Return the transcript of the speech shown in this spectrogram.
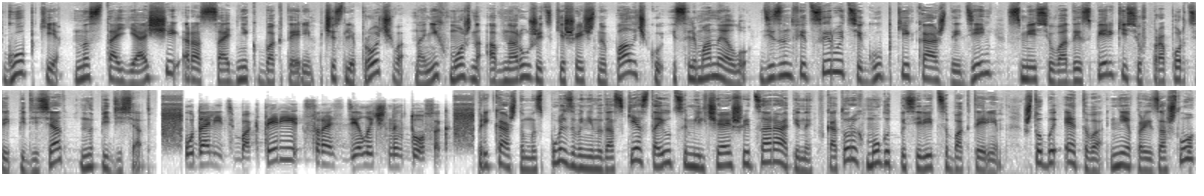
Губки – настоящий рассадник бактерий. В числе прочего, на них можно обнаружить кишечную палочку и сальмонеллу. Дезинфицируйте губки каждый день смесью воды с перекисью в пропорции 50 на 50 удалить бактерии с разделочных досок. При каждом использовании на доске остаются мельчайшие царапины, в которых могут поселиться бактерии. Чтобы этого не произошло,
